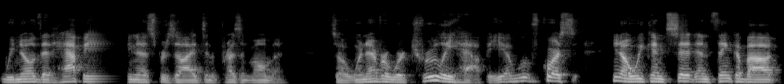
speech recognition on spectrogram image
We know that happiness resides in the present moment. So, whenever we're truly happy, of course, you know, we can sit and think about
